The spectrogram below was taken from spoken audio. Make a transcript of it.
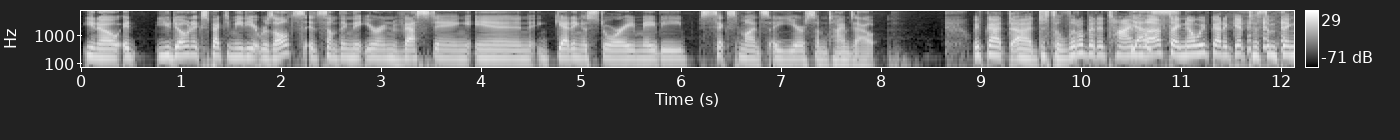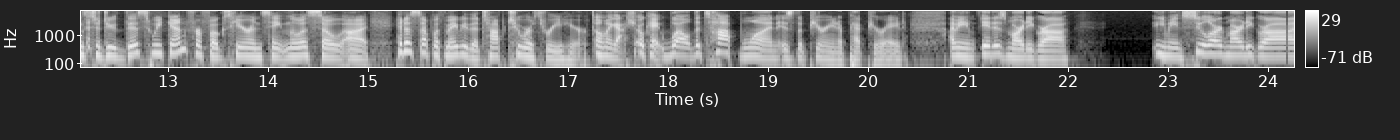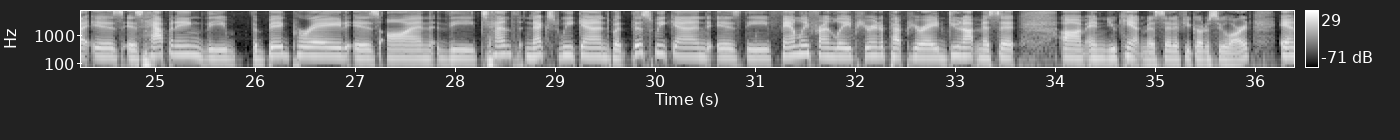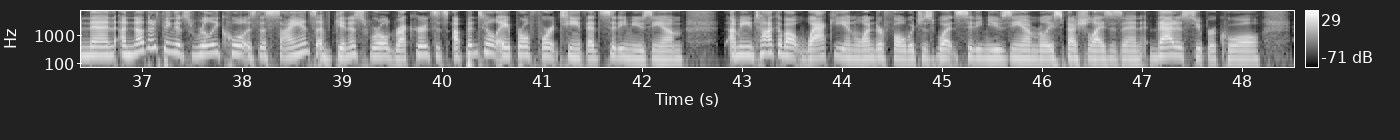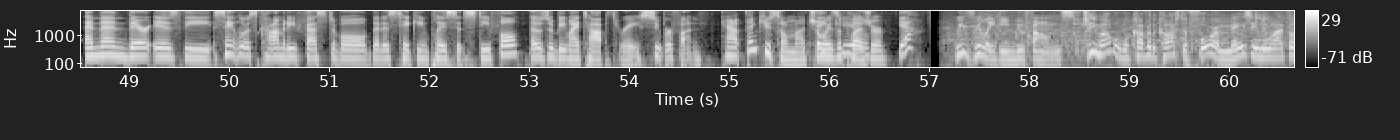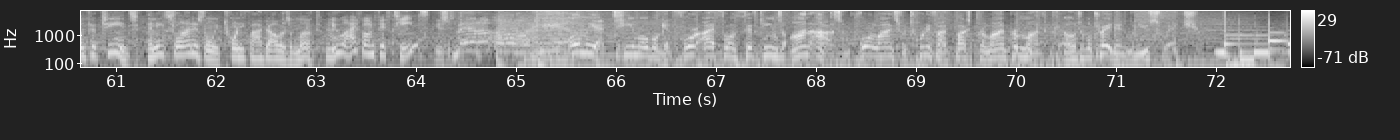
you know, it you don't expect immediate results. It's something that you're investing in getting a story maybe 6 months, a year sometimes out. We've got uh, just a little bit of time Yes. left. I know we've got to get to some things to do this weekend for folks here in St. Louis. So uh, hit us up with maybe the top two or three here. Oh my gosh. Okay. Well, the top one is the Purina Pet Parade. I mean, it is Mardi Gras. You mean Soulard Mardi Gras is is happening. The the big parade is on the 10th next weekend, but this weekend is the family friendly Purina Pet Parade. Do not miss it. Um, and you can't miss it if you go to Soulard. And then another thing that's really cool is the Science of Guinness World Records. It's up until April 14th at City Museum. I mean, talk about wacky and wonderful, which is what City Museum really specializes in. That is super cool. And then there is the St. Louis Comedy Festival that is taking place at Stifel. Those would be my top three. Super fun. Cat, thank you so much. Always a pleasure. Yeah. We really need new phones. T-Mobile will cover the cost of four amazing new iPhone 15s, and each line is only $25 a month. New iPhone 15s? Only at T-Mobile get four iPhone 15s on us and four lines for 25 bucks per line per month with eligible trade-in when you switch.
